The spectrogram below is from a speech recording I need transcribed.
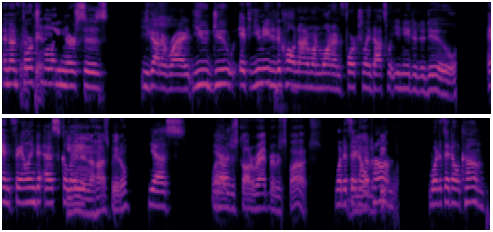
And unfortunately, nurses, you got to write. You do if you needed to call nine one one. Unfortunately, that's what you needed to do. And failing to escalate. Even in the hospital, yes. why Yes. don't just call a rapid response? What if they Bring don't other come? people. What if they don't come?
